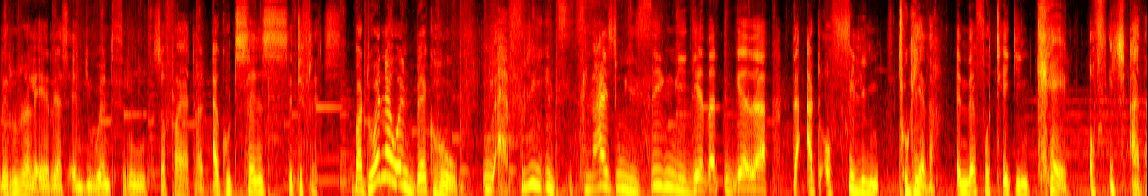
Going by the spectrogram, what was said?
the rural areas and you went through Sophiatown, I could sense the difference. But when I went back home, we are free, it's, it's nice, we sing, we gather together, the art of feeling together and therefore taking care of each other.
